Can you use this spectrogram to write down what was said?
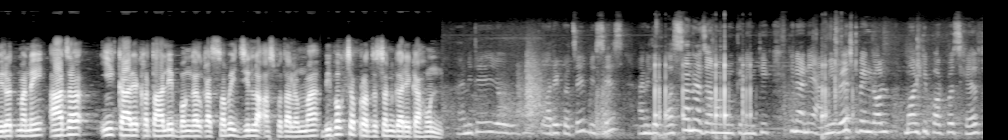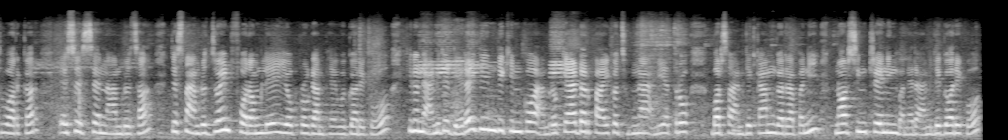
विरोधमा नै आज यी कार्यकर्ताहरूले बङ्गालका सबै जिल्ला अस्पतालहरूमा विपक्ष प्रदर्शन गरेका हुन्। हामी चाहिँ यो गरेको चाहिँ विशेष हामीले भत्सना जनाउनुको निम्ति किनभने हामी west Bengal multipurpose health worker association हाम्रो छ। त्यसमा हाम्रो जोइन्ट फोरमले यो प्रोग्राम गरेको हो। किनभने हामीले धेरै दिनदेखिको हाम्रो क्याडर पाएको छौँ हामी यत्रो वर्ष हामीले काम गरेर पनि नर्सिङ ट्रेनिङ भनेर हामीले गरेको हो।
